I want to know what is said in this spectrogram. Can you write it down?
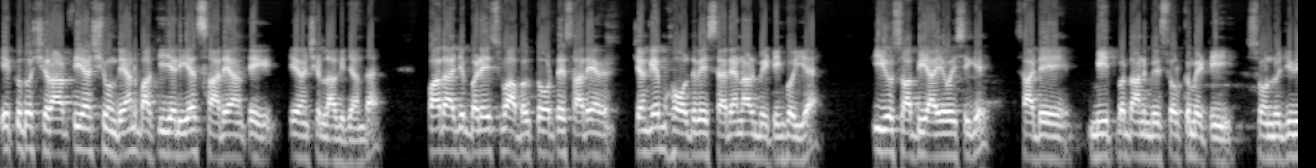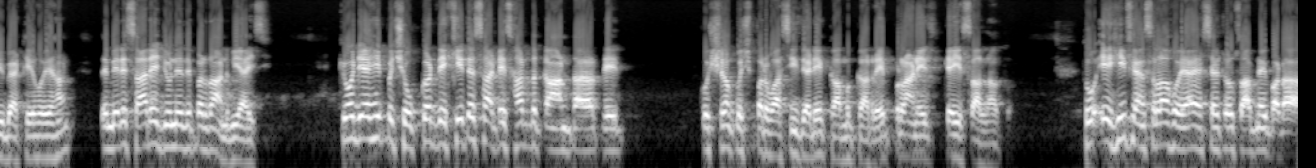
ਇੱਕ ਦੋ ਸ਼ਰਾਰਤੀ ਅੰਸ਼ ਹੁੰਦੇ ਹਨ, ਬਾਕੀ ਜਿਹੜੀ ਹੈ ਸਾਰਿਆਂ ਤੇ ਇਹ ਅੰਸ਼ ਲੱਗ ਜਾਂਦਾ ਪਰ ਅੱਜ ਬੜੇ ਸੁਭਾਵਕ ਤੌਰ ਤੇ ਸਾਰੇ ਚੰਗੇ ਮਾਹੌਲ ਦੇ ਵਿੱਚ ਸਾਰਿਆਂ ਨਾਲ ਮੀਟਿੰਗ ਹੋਈ ਹੈ। ਈਓ ਸਾਹਿਬ ਵੀ ਆਏ ਹੋਏ ਸੀਗੇ। ਸਾਡੇ ਮੀਤ ਪ੍ਰਧਾਨ ਮਿਊਨਿਸਪਲ ਕਮੇਟੀ ਸੋਨੂ ਜੀ ਵੀ ਬੈਠੇ ਹੋਏ ਹਨ ਤੇ ਮੇਰੇ ਸਾਰੇ ਜੁਨੇ ਦੇ ਪ੍ਰਧਾਨ ਵੀ ਆਏ ਸੀ। ਕਿਉਂ ਜੇ ਅਸੀਂ ਪਿਛੋਕੜ ਦੇਖੀਏ ਤੇ ਸਾਡੇ ਹਰ ਦੁਕਾਨਦਾਰ ਤੇ ਕੁਛ ਨਾ ਕੁਛ ਪ੍ਰਵਾਸੀ ਜਿਹੜੇ ਕੰਮ ਕਰ ਰਹੇ ਪੁਰਾਣੇ ਕਈ ਸਾਲਾਂ ਤੋਂ। ਤੋਂ ਇਹੀ ਫੈਸਲਾ ਹੋਇਆ ਐਸਐਚਓ ਸਾਹਿਬ ਨੇ ਬੜਾ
